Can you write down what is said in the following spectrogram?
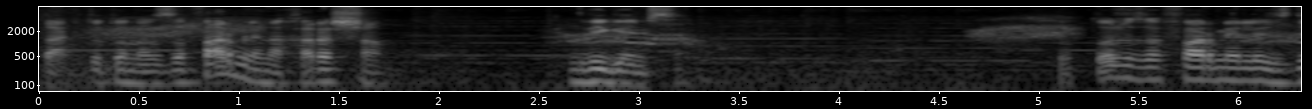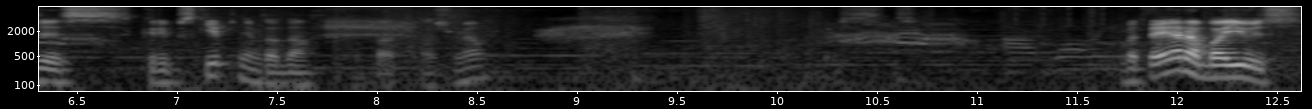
Так, тут у нас зафармлено, хорошо. Двигаемся. Тут тоже зафармили. Здесь крип скипнем тогда. Вот так, нажмем. БТРа боюсь.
